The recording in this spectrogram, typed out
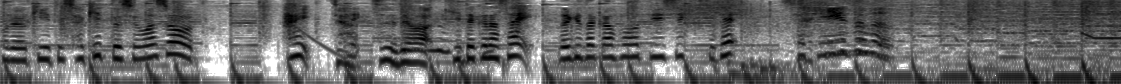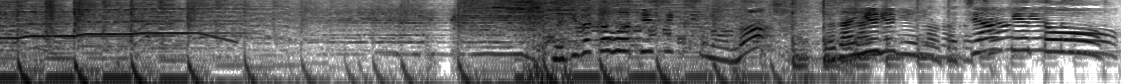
これを聞いてシャキッとしましょうはい。じゃあ、それでは聞いてください。乃木坂46で、シャキイズム。乃木坂46のの、野田ゆきへのガチアンケート。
